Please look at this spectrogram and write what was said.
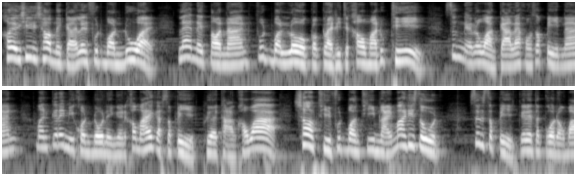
เขายังชื่นชอบในการเล่นฟุตบอลด้วย และในตอนนั้นฟุตบอลโลกก็ใกล้ที่จะเข้ามาทุกที ซึ่งในระหว่างการไลฟ์ของสปีดนั้น มันก็ได้มีคนโดนเงินเข้ามาให้กับสปีดเพื่อถามเขาว่าชอบทีมฟุตบอลทีมไหนมากที่สุด ซึ่งสปีดก็ได้ตะโกนออกมา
